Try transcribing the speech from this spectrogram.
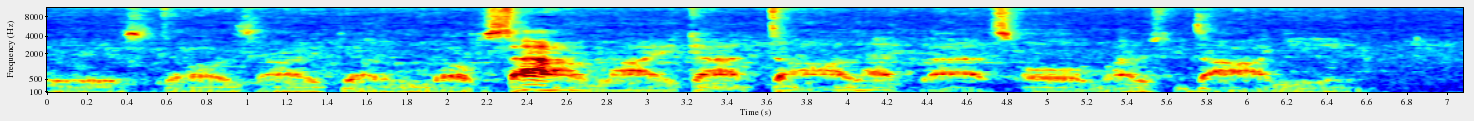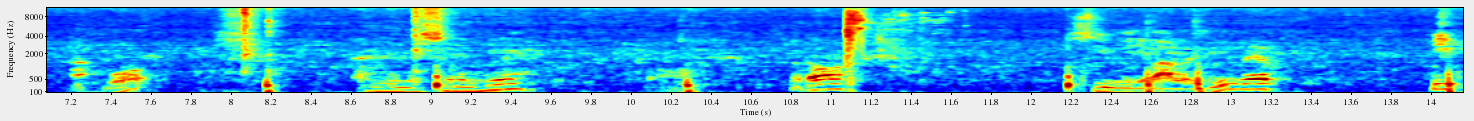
this does. I kind of sound like a Dalek that's almost dying. Uh, what? And then the same here. Put on. See what you want to do there. Beep.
